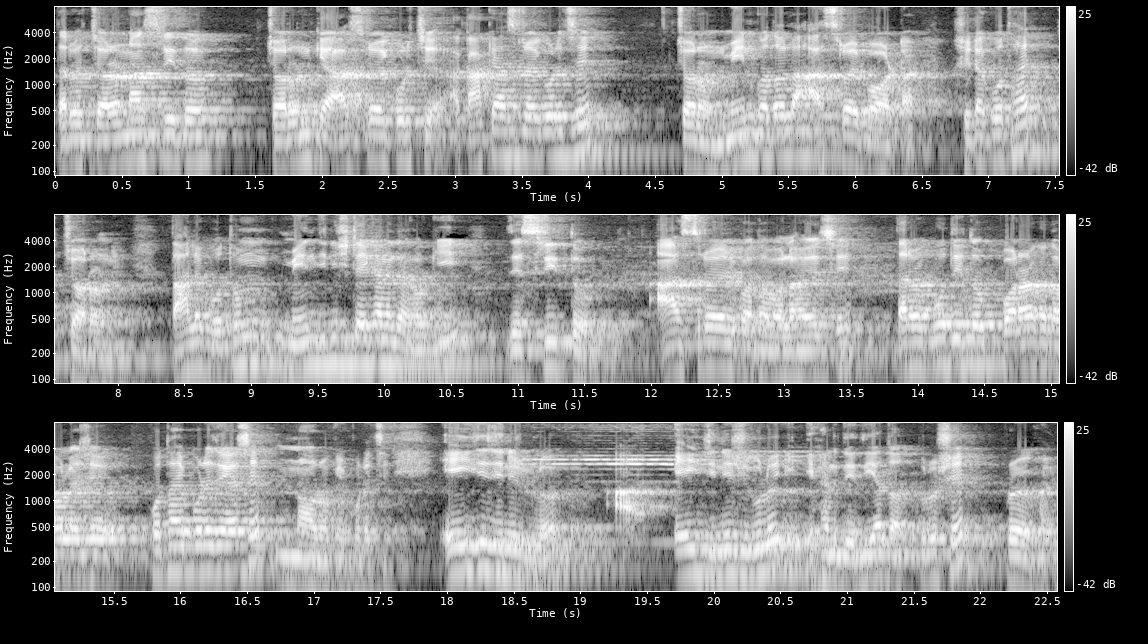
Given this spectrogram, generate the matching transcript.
তারপর চরণাশ্রিত চরণকে আশ্রয় করছে। কাকে আশ্রয় করেছে? চরণ। মেন কথা হলো আশ্রয় পাওয়াটা, সেটা কোথায়? চরণে। তাহলে প্রথম মেন জিনিসটা এখানে দেখো কি? যে স্মৃত, আশ্রয়ের কথা বলা হয়েছে, তারপর পতিত পড়ার কথা বলা হয়েছে, কোথায় পড়ে গেছে? নরকে পড়েছে। এই যে জিনিসগুলো এই জিনিসগুলোই এখানে দ্বিতীয় তৎপুরুষের প্রয়োগ হয়।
